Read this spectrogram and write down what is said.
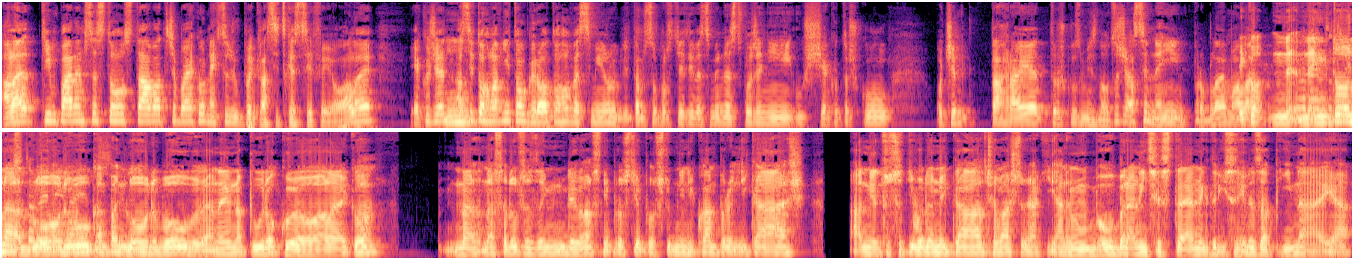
ale tím pádem se z toho stává třeba jako, nechci úplně klasické sci-fi, jo, ale jakože Hmm. asi to hlavní to gro toho vesmíru, kdy tam jsou prostě ty vesmírné stvoření už jako trošku o čem ta hra je trošku zmiznou, což asi není problém, ale... Jako, ne, No, není to na dlouhodobou kampaň, dlouhodobou, já nevím, na půl roku, jo, ale jako Hmm. na, na sadu sezení, kde vlastně prostě postupně někam pronikáš a něco se ti odemyká, třeba máš to nějaký, já nevím, obraný systémy, který se někde zapínají a,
